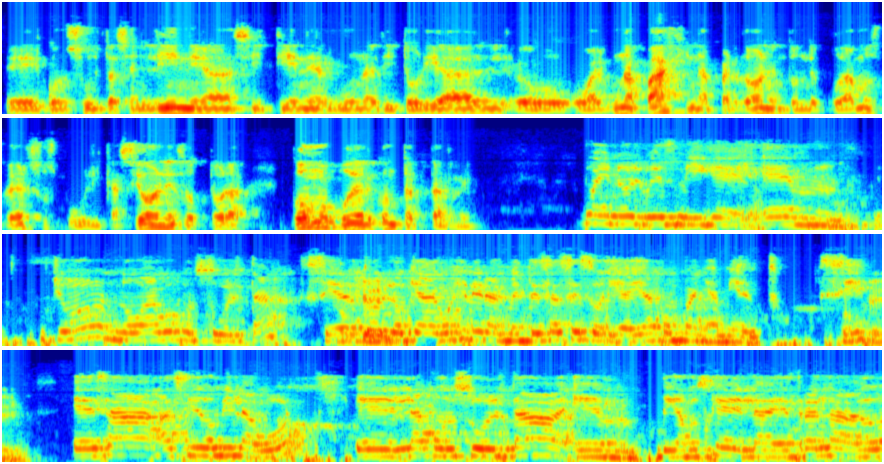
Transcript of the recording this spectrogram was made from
eh, consultas en línea, si tiene alguna editorial o, alguna página, perdón, en donde podamos ver sus publicaciones, doctora, ¿cómo poder contactarle? Bueno, Luis Miguel, em, yo no hago consulta, ¿cierto? Lo que hago generalmente es asesoría y acompañamiento, ¿sí? Esa ha sido mi labor. Eh, la consulta, em, digamos que la he trasladado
